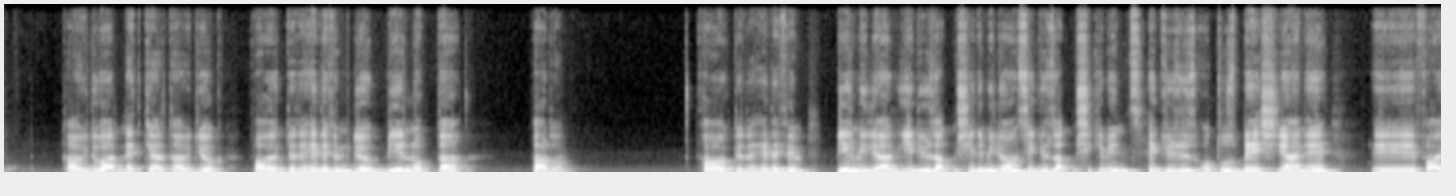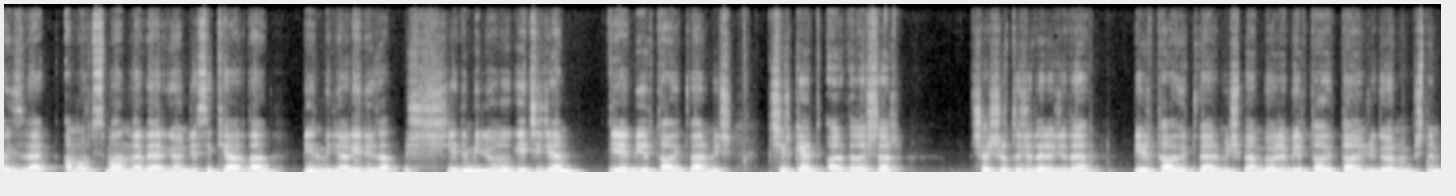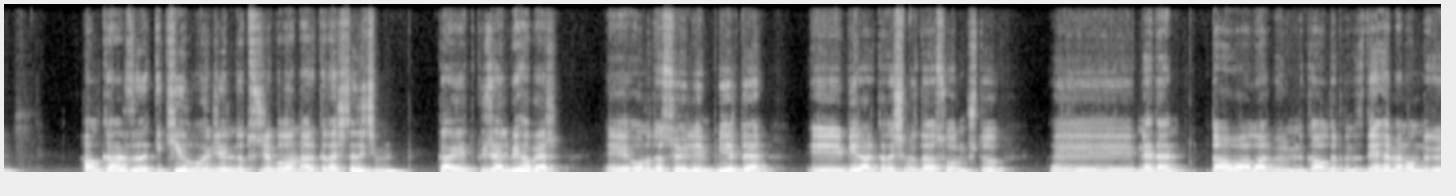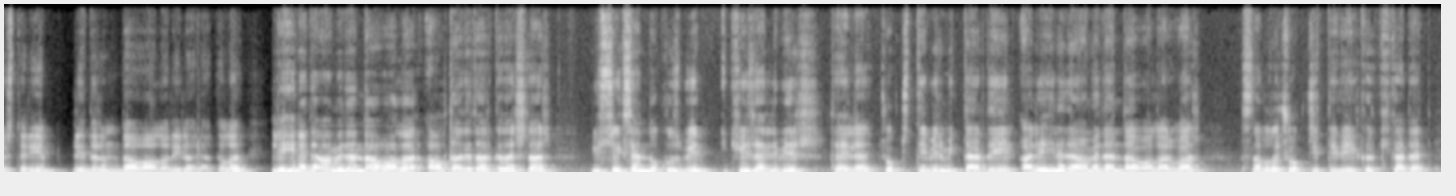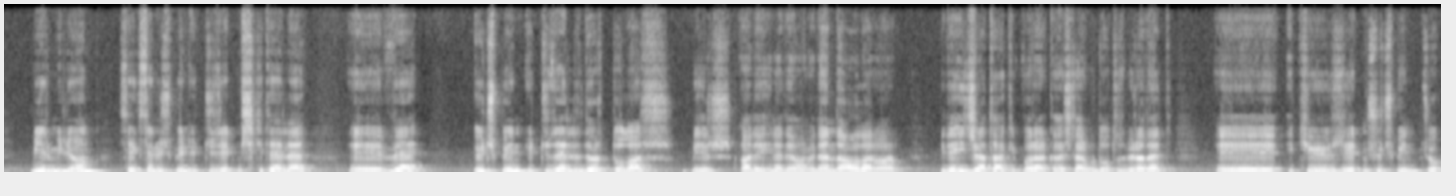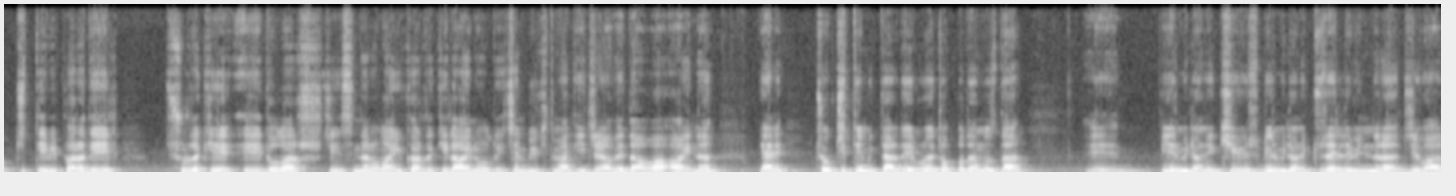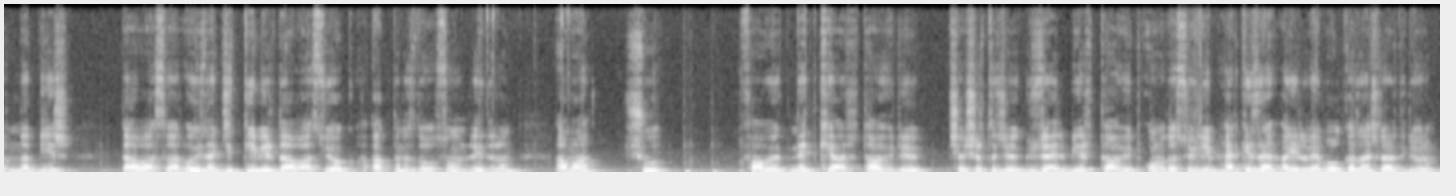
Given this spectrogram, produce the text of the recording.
taahhüdü var. Net kar taahhüdü yok. FAVÖK'te de hedefim diyor 1 nokta pardon FAVÖK'te de hedefim 1 milyar 767 milyon 862 bin 835 yani e, faiz ve amortisman ve vergi öncesi karda 1 milyar 767 milyonu geçeceğim diye bir taahhüt vermiş. Şirket arkadaşlar şaşırtıcı derecede bir taahhüt vermiş. Ben böyle bir taahhüt daha önce görmemiştim. Halka arzı 2 yıl boyunca elinde tutacak olan arkadaşlar için gayet güzel bir haber. Ee, onu da söyleyeyim. Bir de ee, bir arkadaşımız daha sormuştu. Ee, neden davalar bölümünü kaldırdınız diye hemen onu da göstereyim. Reader'ın davalarıyla alakalı. Lehine devam eden davalar 6 adet arkadaşlar. 189.251 TL. Çok ciddi bir miktar değil. Aleyhine devam eden davalar var. Aslında bu da çok ciddi değil. 42 adet 1 milyon 83.372 TL Ee, ve 3354 dolar bir aleyhine devam eden davalar var. Bir de icra takip var arkadaşlar burada 31 adet. Ee, 273 bin çok ciddi bir para değil. Şuradaki e, dolar cinsinden olan yukarıdakiyle aynı olduğu için büyük ihtimal icra ve dava aynı. Yani çok ciddi miktar değil. Buraya topladığımızda e, 1 milyon 200 1 milyon 350 bin lira civarında bir davası var. O yüzden ciddi bir davası yok. Aklınızda olsun Reader'ın. Ama şu FAVÖK net kar taahhüdü şaşırtıcı, güzel bir taahhüt onu da söyleyeyim. Herkese hayırlı ve bol kazançlar diliyorum.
